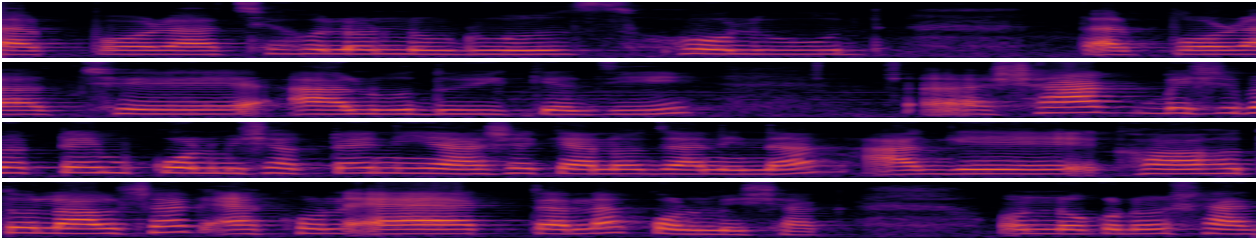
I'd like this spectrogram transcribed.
তারপর আছে হলো নুডলস হলুদ। তারপর আছে আলু দুই কেজি। শাক, বেশিরভাগ টাইম কলমি শাকটাই নিয়ে আসে, কেন জানি না। আগে খাওয়া হতো লাল শাক, এখন একটা না কলমি শাক। অন্য কোনো শাক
